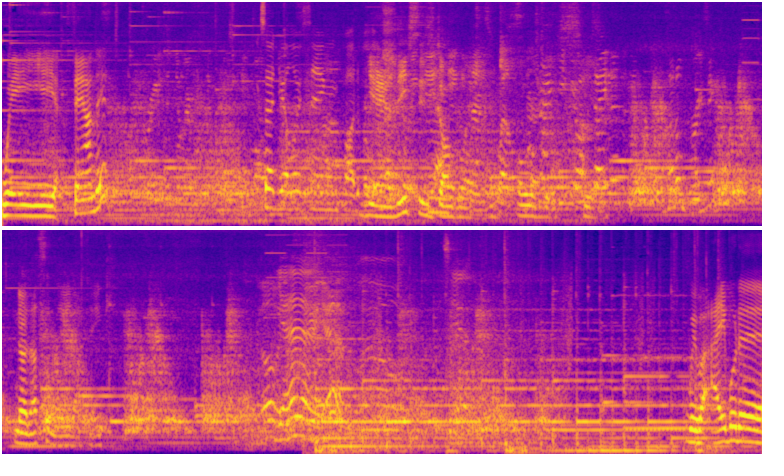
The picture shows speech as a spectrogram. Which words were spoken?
We found it. Is that yellow thing part of it? Yeah, this is dog lead. All of this. Is that all bruising? No, that's the lead, I think. Oh, Yeah. yeah. We were able to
